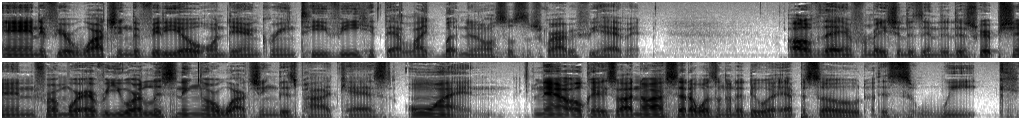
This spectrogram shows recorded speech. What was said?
And if you're watching the video on Darren Greene TV, hit that like button and also subscribe if you haven't. All of that information is in the description from wherever you are listening or watching this podcast on. Now, okay, so I know I said I wasn't going to do an episode this week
